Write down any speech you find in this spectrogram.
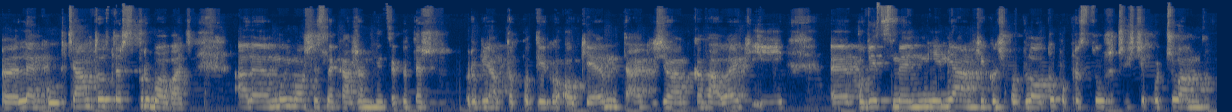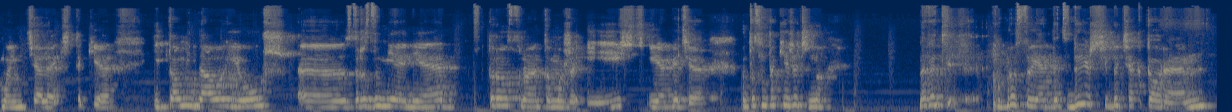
e, leku. Chciałam to też spróbować, ale mój mąż jest lekarzem, więc jakby też robiłam to pod jego okiem, tak, wzięłam kawałek i e, powiedzmy nie miałam jakiegoś odlotu, po prostu rzeczywiście poczułam w moim ciele jakieś takie i to mi dało już e, zrozumienie, w którą stronę to może iść i jak wiecie, no to są takie rzeczy, no nawet po prostu jak decydujesz się być aktorem,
